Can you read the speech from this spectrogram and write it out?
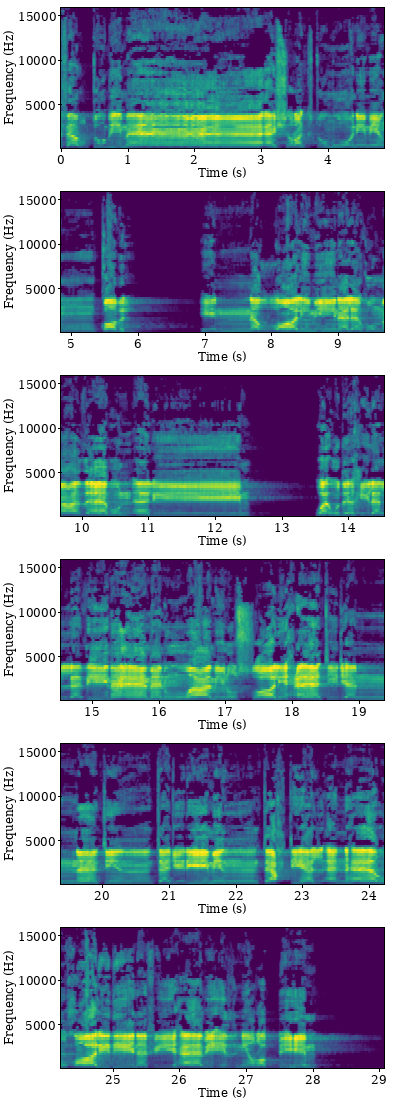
كفرت بما أشركتمون من قبل. إن الظالمين لهم عذاب أليم. وأدخل الذين آمنوا وعملوا الصالحات جنات تجري من تحتها الأنهار خالدين فيها بإذن ربهم.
